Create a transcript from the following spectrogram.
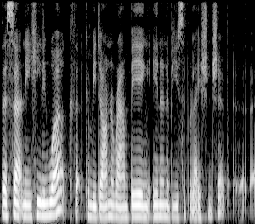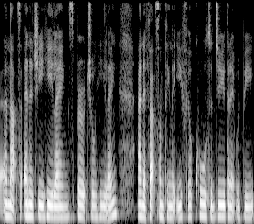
there's certainly healing work that can be done around being in an abusive relationship, uh, and that's energy healing, spiritual healing. And if that's something that you feel called to do, then it would be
